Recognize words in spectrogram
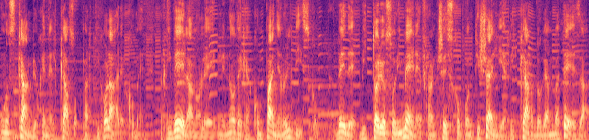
uno scambio che nel caso particolare particolare, come rivelano le, le note che accompagnano il disco, vede Vittorio Solimene, Francesco Ponticelli e Riccardo Gambatesa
